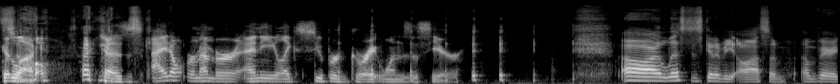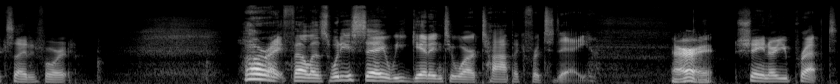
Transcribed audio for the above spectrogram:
Good So- luck. because I don't remember any like super great ones this year. Oh, our list is going to be awesome. I'm very excited for it. All right, fellas, what do you say we get into our topic for today? All right. Shane, are you prepped?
